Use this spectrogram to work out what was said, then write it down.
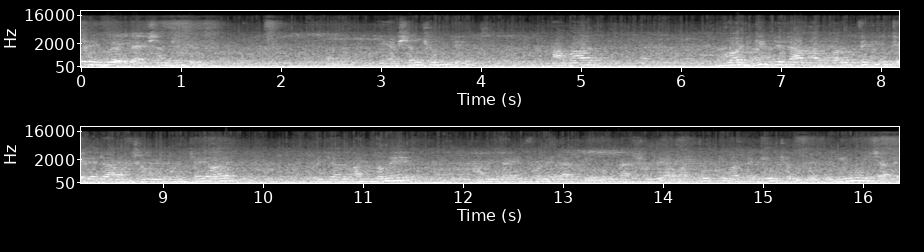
শুধু একটা অ্যাকশন ছবি এই অ্যাকশন ছবিতে আমার গড যেটা আমার তরফ থেকেই ছেলেটা আমার সঙ্গে পরিচয় হয় ওইটার মাধ্যমে আমি তাকে ফোনে রাখি এবং তার সঙ্গে আমার চুক্তিবদ্ধ এই ছবিতে হিরো হিসাবে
